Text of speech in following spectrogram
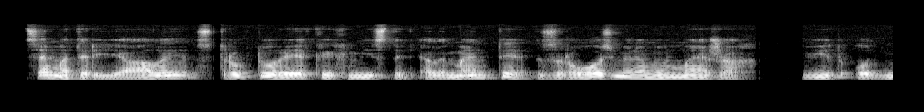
Це матеріали, структури яких містять елементи з розмірами в межах від 1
